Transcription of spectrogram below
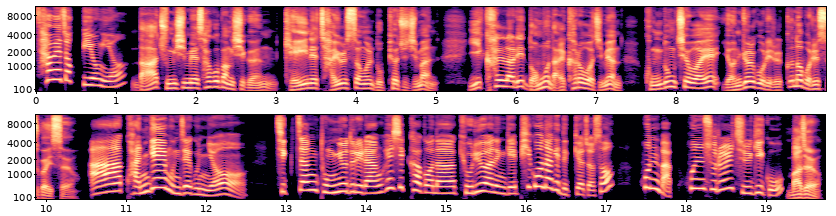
사회적 비용이요? 나 중심의 사고방식은 개인의 자율성을 높여주지만 이 칼날이 너무 날카로워지면 공동체와의 연결고리를 끊어버릴 수가 있어요. 아, 관계의 문제군요. 직장 동료들이랑 회식하거나 교류하는 게 피곤하게 느껴져서 혼밥, 혼술을 즐기고 맞아요.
